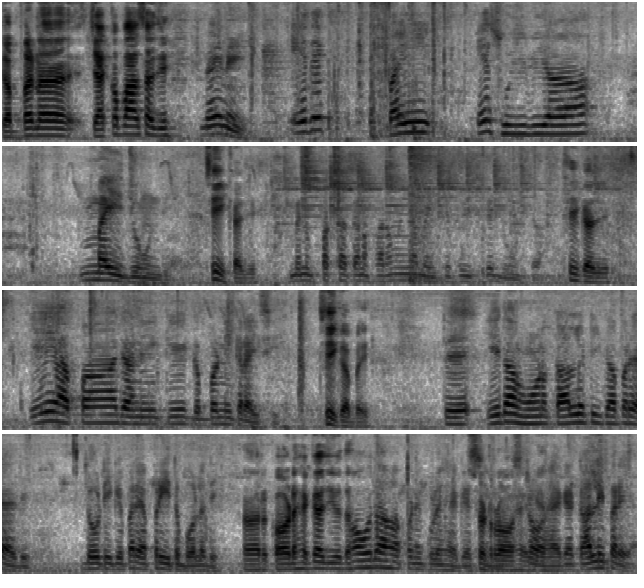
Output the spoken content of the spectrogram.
ਗੱਬਣ ਚੈੱਕ ਪਾਸ ਆ ਜੀ? ਨਹੀਂ ਨਹੀਂ। ਇਹਦੇ ਬਾਈ ਇਹ ਸੂਈ ਵੀ ਆ ਮਈ ਜੂਨ ਦੀ। ਠੀਕ ਆ ਜੀ। ਮੈਨੂੰ ਪੱਕਾ ਕਨਫਰਮ ਹੀ ਆ ਮਈ ਚ ਸੂਈ ਕਿ ਜੂਨ ਚ ਠੀਕ ਆ ਜੀ। ਇਹ ਆਪਾਂ ਜਾਨੀ ਕਿ ਗੱਬਣ ਨਹੀਂ ਕਰਾਈ ਸੀ। ਠੀਕ ਆ ਬਾਈ। ਤੇ ਇਹਦਾ ਹੁਣ ਕੱਲ ਟੀਕਾ ਭਰਿਆ ਇਹਦੇ ਦੋ ਟੀਕੇ ਭਰਿਆ ਪ੍ਰੀਤ ਬੁੱਲ ਦੇ। ਹਾਂ ਰਿਕਾਰਡ ਹੈਗਾ ਜੀ ਉਹਦਾ। ਉਹਦਾ ਆਪਣੇ ਕੋਲੇ ਹੈਗੇ ਸੀ। Straw ਹੈਗੇ। ਕੱਲ ਹੀ ਭਰਿਆ।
